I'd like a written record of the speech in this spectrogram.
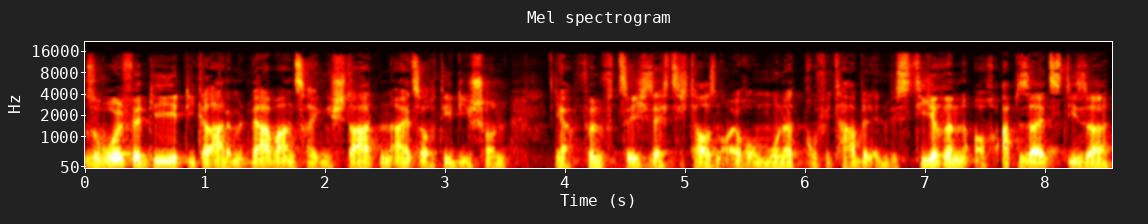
sowohl für die, die gerade mit Werbeanzeigen starten, als auch die, die schon ja, 50, 60.000 Euro im Monat profitabel investieren, auch abseits dieser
